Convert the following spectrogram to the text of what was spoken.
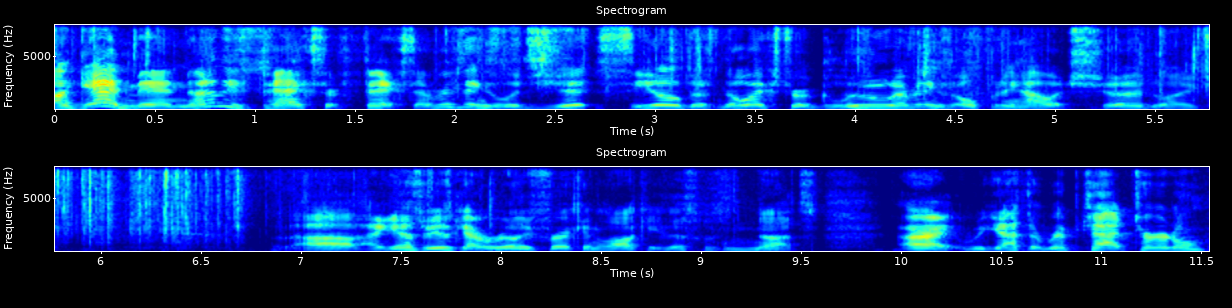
Again, man, none of these packs are fixed. Everything's legit sealed. There's no extra glue. Everything's opening how it should. Like, uh, I guess we just got really freaking lucky. This was nuts. All right, we got the Riptide Turtle.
